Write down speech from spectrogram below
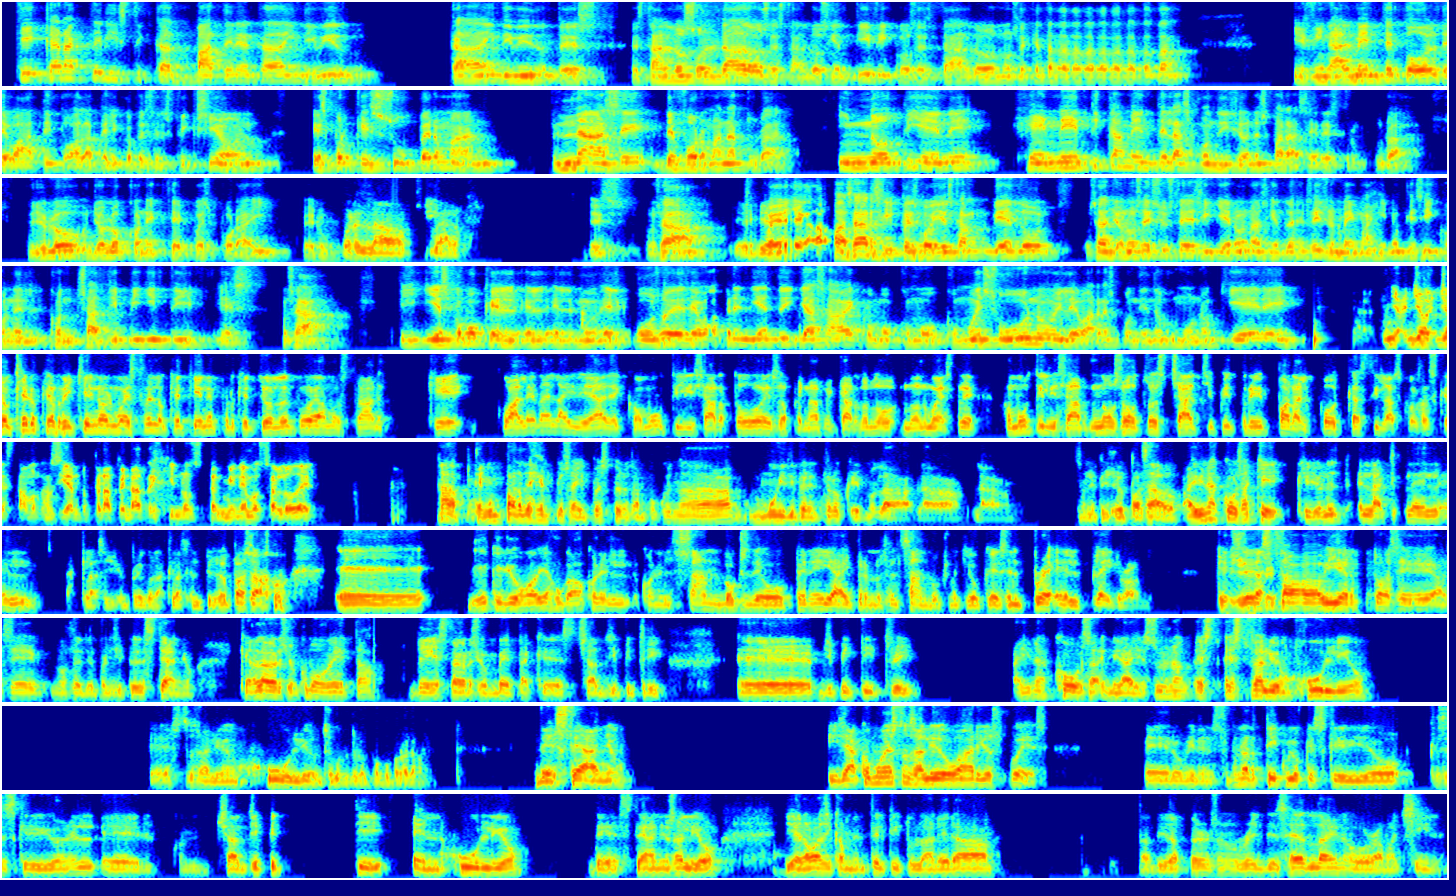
qué características va a tener cada individuo. Cada individuo. Entonces, están los soldados, están los científicos, están los no sé qué, ta, ta, ta, ta, ta, ta, ta. Y finalmente todo el debate y toda la película, pues es ficción, es porque Superman nace de forma natural y no tiene genéticamente las condiciones para ser estructural. Yo lo, yo lo conecté pues por ahí, pero... Por el lado, claro. Es, o sea, que puede llegar a pasar, sí, pues hoy están viendo, o sea, yo no sé si ustedes siguieron haciendo ejercicio, me imagino que sí, con el con ChatGPT, y es, o sea, y, es como que el, el, el, el coso ese va aprendiendo y ya sabe cómo, cómo, cómo es uno y le va respondiendo como uno quiere. Yo, yo, quiero que Ricky nos muestre lo que tiene porque yo les voy a mostrar que, cuál era la idea de cómo utilizar todo eso, apenas Ricardo lo, nos muestre cómo utilizar nosotros ChatGPT para el podcast y las cosas que estamos haciendo, pero apenas Ricky nos termine de mostrarlo de él. Ah, tengo un par de ejemplos ahí, pues, pero tampoco es nada muy diferente a lo que vimos la, la, la el episodio pasado. Hay una cosa que, que yo, les, la, la, clase, yo siempre digo la clase, el episodio pasado, eh, dije que yo había jugado con el, con el sandbox de OpenAI, pero no es el sandbox, me equivoqué, es el, el Playground, que eso ya estaba abierto hace, hace, no sé, del principio de este año, que era la versión como beta de esta versión beta que es ChatGPT, eh, GPT-3. Hay una cosa, y mira, esto, es una, esto, esto salió en julio, esto salió en julio, un segundo lo pongo por acá, de este año, y ya como esto han salido varios, pues, pero miren, esto es un artículo que, escribió, que se escribió en el, eh, con ChatGPT en julio de este año salió, y era básicamente el titular era Did a person read this headline or a machine?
